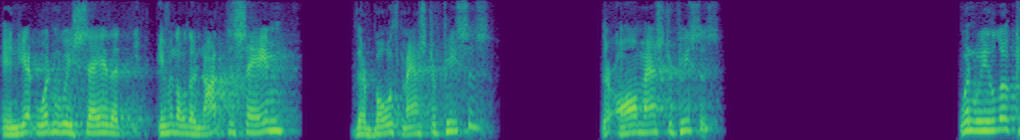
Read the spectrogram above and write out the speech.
And yet, wouldn't we say that even though they're not the same, they're both masterpieces? They're all masterpieces? When we look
